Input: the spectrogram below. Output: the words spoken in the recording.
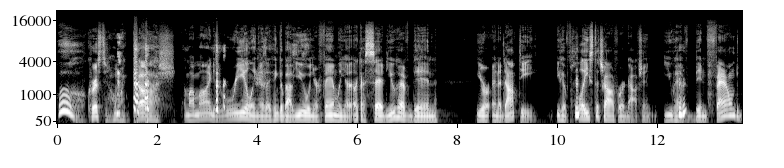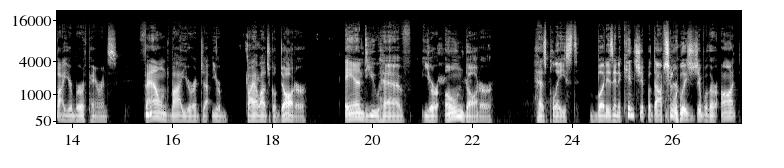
Whew, Kristen, oh my gosh. my mind is reeling as I think about you and your family. Uh, like I said, you have been you're an adoptee you have mm-hmm. placed a child for adoption. You have mm-hmm. been found by your birth parents, mm-hmm. found mm-hmm. by your your biological daughter, and you have your own daughter has placed but is in a kinship adoption relationship with her aunt.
